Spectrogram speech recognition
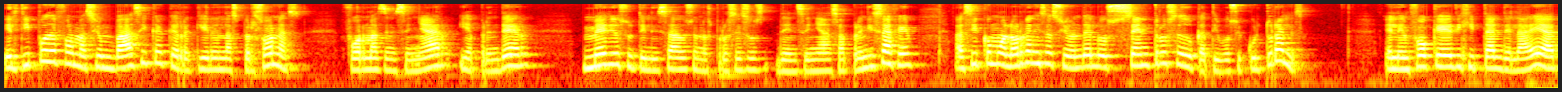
el tipo de formación básica que requieren las personas, formas de enseñar y aprender, medios utilizados en los procesos de enseñanza-aprendizaje, así como la organización de los centros educativos y culturales. El enfoque digital de la EAD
